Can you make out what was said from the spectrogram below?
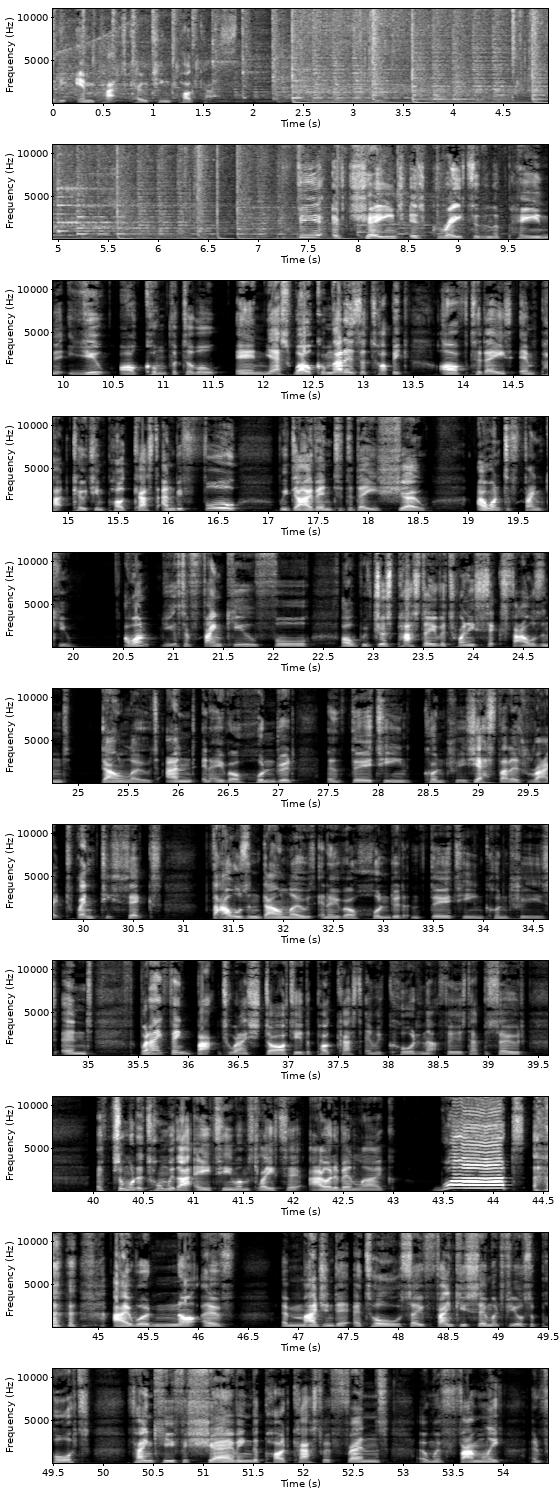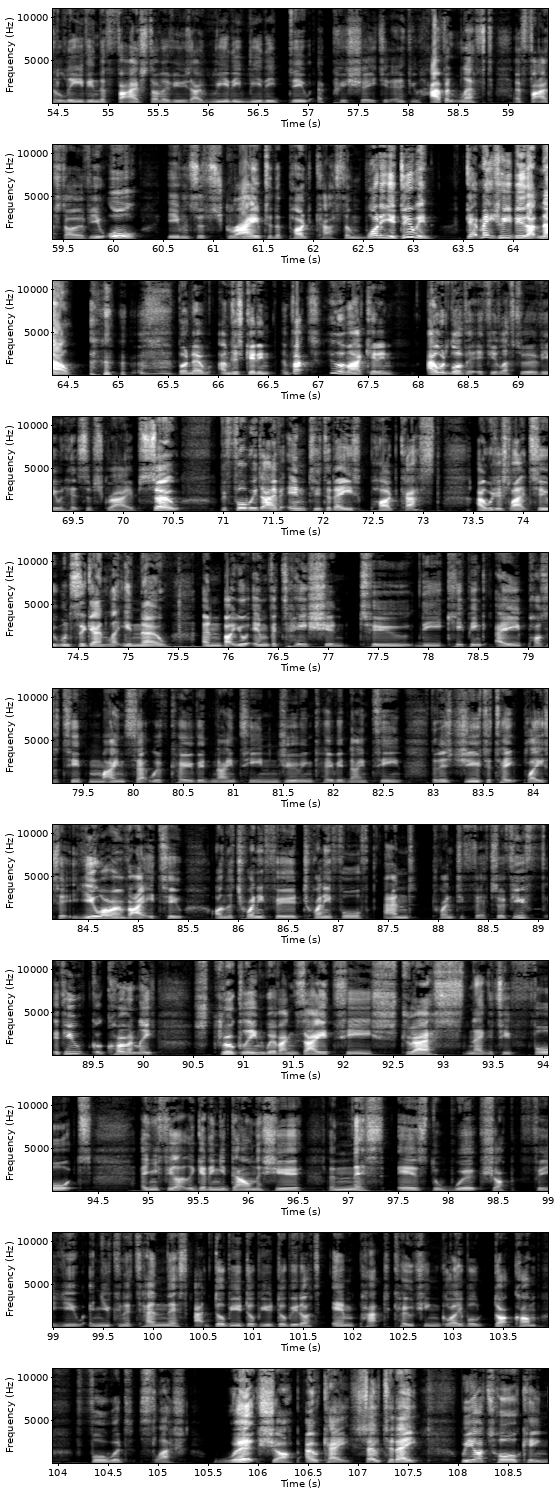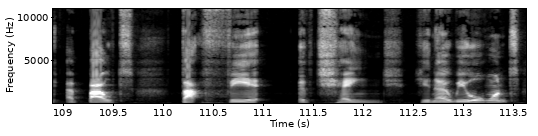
to the Impact Coaching Podcast. Fear of change is greater than the pain that you are comfortable in. Yes, welcome. That is the topic of today's Impact Coaching Podcast. And before we dive into today's show, I want to thank you. I want you to thank you for, well, we've just passed over 26,000 downloads and in over 100 113 countries. Yes, that is right. 26,000 downloads in over 113 countries. And when I think back to when I started the podcast and recording that first episode, if someone had told me that 18 months later, I would have been like, what? I would not have imagined it at all. So thank you so much for your support. Thank you for sharing the podcast with friends and with family and for leaving the five star reviews. I really, really do appreciate it. And if you haven't left a five star review or even subscribe to the podcast, then what are you doing? Get make sure you do that now. but no, I'm just kidding. In fact, who am I kidding? I would love it if you left a review and hit subscribe. So, before we dive into today's podcast, I would just like to once again let you know and about your invitation to the Keeping a Positive Mindset with COVID 19 and during COVID 19 that is due to take place that you are invited to on the 23rd, 24th, and 25th. So if you if you are currently struggling with anxiety, stress, negative thoughts, and you feel like they're getting you down this year, then this is the workshop for you. And you can attend this at www.impactcoachingglobal.com forward slash workshop. Okay, so today we are talking about that fear of change. You know, we all want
